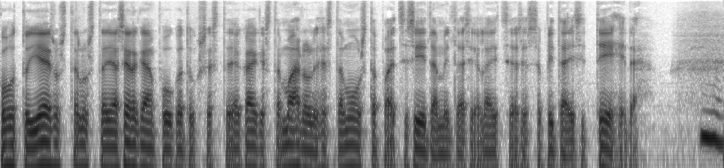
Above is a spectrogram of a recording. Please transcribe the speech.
puhuttu Jeesustelusta ja selkäänpuukotuksesta ja kaikesta mahdollisesta muusta, paitsi siitä, mitä siellä itse asiassa pitäisi tehdä. Mm.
